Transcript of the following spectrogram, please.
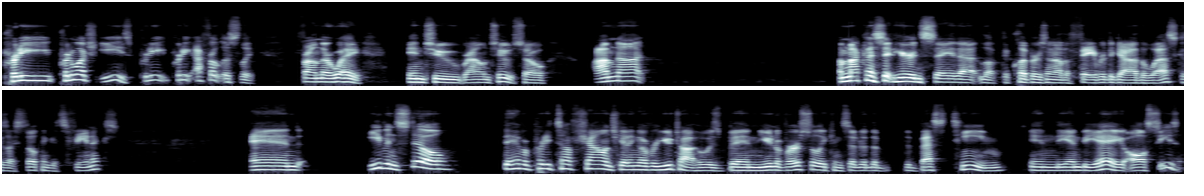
pretty pretty much ease, pretty pretty effortlessly found their way into round two. So I'm not I'm not going to sit here and say that look, the Clippers are now the favorite to get out of the West because I still think it's Phoenix. And even still, they have a pretty tough challenge getting over Utah, who has been universally considered the, the best team in the NBA all season,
